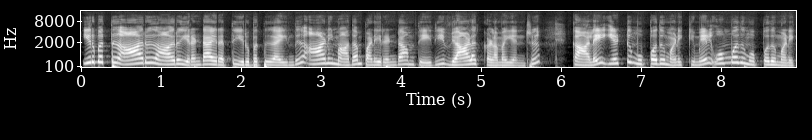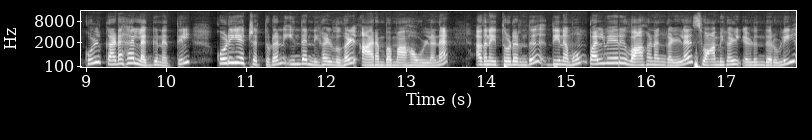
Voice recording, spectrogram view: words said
இருபத்து ஆறு ஆறு இரண்டாயிரத்தி இருபத்தி ஐந்து ஆணி மாதம் பனிரெண்டாம் தேதி வியாழக்கிழமையன்று காலை எட்டு முப்பது மணிக்கு மேல் ஒன்பது முப்பது மணிக்குள் கடக லக்னத்தில் கொடியேற்றத்துடன் இந்த நிகழ்வுகள் ஆரம்பமாக உள்ளன. அதனைத் தொடர்ந்து தினமும் பல்வேறு வாகனங்களில் சுவாமிகள் எழுந்தருளி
